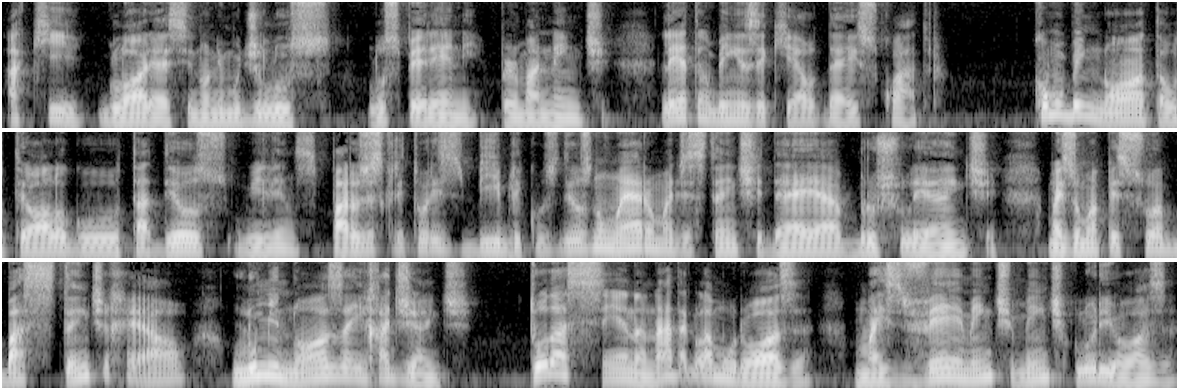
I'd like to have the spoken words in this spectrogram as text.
Aqui, glória é sinônimo de luz, luz perene, permanente. Leia também Ezequiel 10, 4. Como bem nota o teólogo Thaddeus Williams, para os escritores bíblicos, Deus não era uma distante ideia bruxuleante, mas uma pessoa bastante real, luminosa e radiante. Toda a cena, nada glamurosa, mas veementemente gloriosa,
